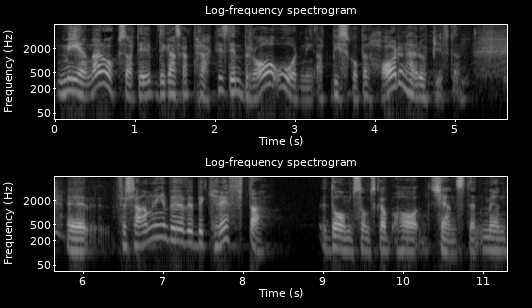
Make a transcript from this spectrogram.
menar också att det är, det är ganska praktiskt, det är en bra ordning att biskopen har den här uppgiften. Eh, församlingen behöver bekräfta de som ska ha tjänsten men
